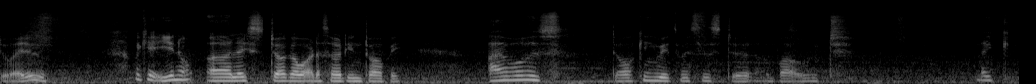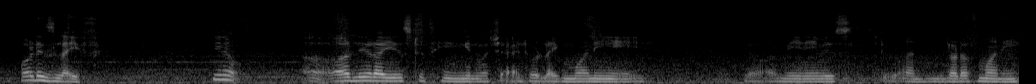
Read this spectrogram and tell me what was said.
do I do? Okay, you know, uh, let's talk about a certain topic. I was talking with my sister about like what is life. You know, uh, earlier I used to think in my childhood like money. Your main aim is to earn a lot of money,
